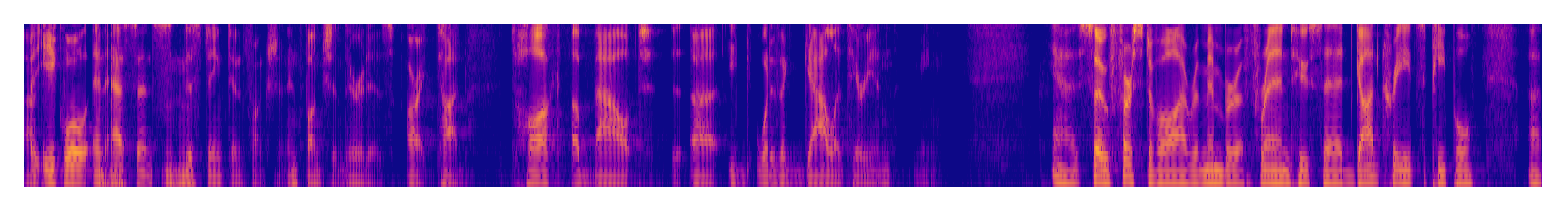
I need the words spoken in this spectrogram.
uh, equal in mm-hmm. essence, mm-hmm. distinct in function. In function. There it is. All right, Todd, talk about uh, what does egalitarian mean? Yeah. So first of all, I remember a friend who said, "God creates people." Uh,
